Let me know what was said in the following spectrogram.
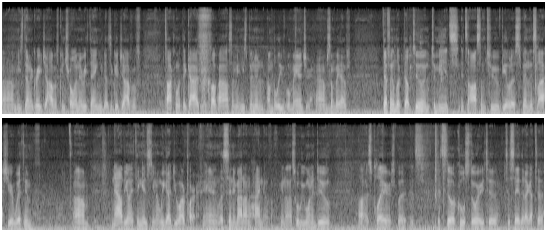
Um, he's done a great job of controlling everything. He does a good job of talking with the guys in the clubhouse. I mean, he's been an unbelievable manager. Um, somebody I've definitely looked up to, and to me, it's it's awesome to be able to spend this last year with him. Um, now the only thing is, you know, we got to do our part, and let's send him out on a high note. You know, that's what we want to do uh, as players. But it's it's still a cool story to to say that I got to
